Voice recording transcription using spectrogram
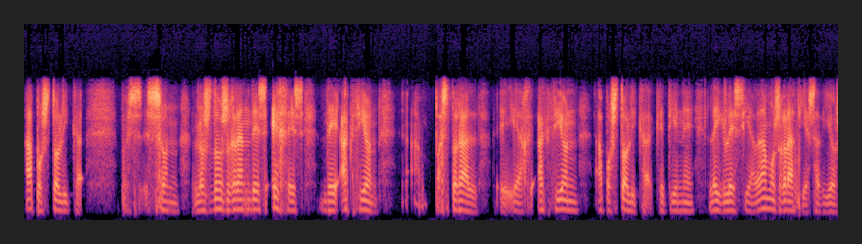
apostólica pues son los dos grandes ejes de acción pastoral y acción apostólica que tiene la Iglesia. Damos gracias a Dios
